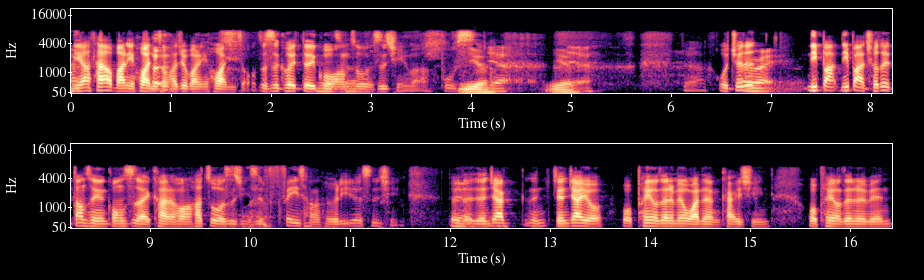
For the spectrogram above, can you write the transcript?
你要他要把你换走，他就把你换走，这是会对国王做的事情吗？不是。Yeah, yeah. 对啊，我觉得你把你把球队当成一个公司来看的话，他做的事情是非常合理的事情。对对，人家人人家有我朋友在那边玩的很开心，我朋友在那边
